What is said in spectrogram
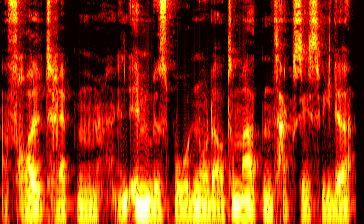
auf Rolltreppen, in Imbissbuden oder Automatentaxis wieder,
